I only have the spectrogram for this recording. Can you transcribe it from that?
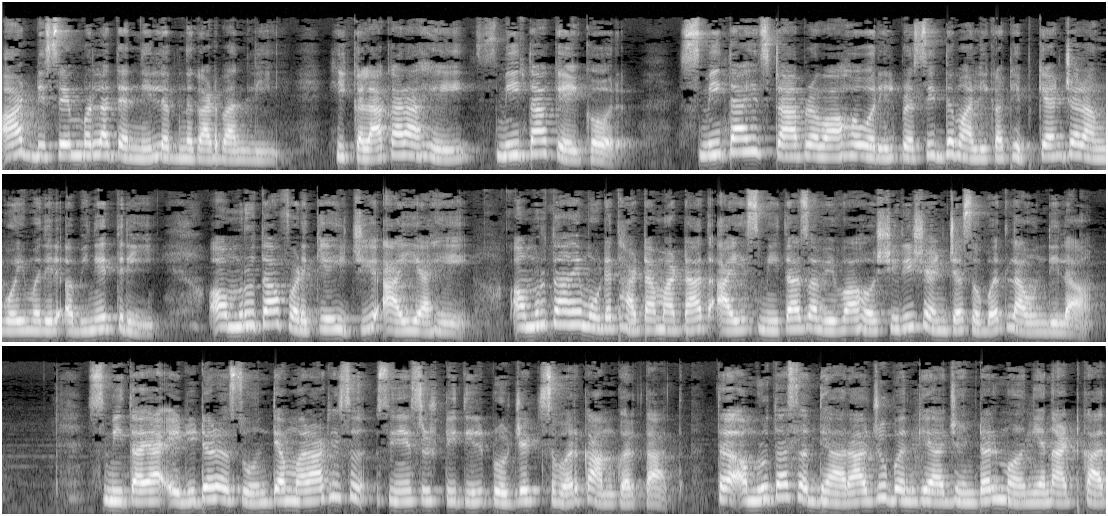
आठ डिसेंबरला त्यांनी लग्नगाठ बांधली. ही कलाकार आहे स्मिता केळकर. स्मिता ही स्टार प्रवाहवरील प्रसिद्ध मालिका ठिपक्यांच्या रांगोळीमधील अभिनेत्री. अमृता फडके हिची आई आहे. अमृताने मोठ्या थाटामाटात आई स्मिताचा विवाह शिरीष यांच्यासोबत लावून दिला. स्मिता या एडिटर असून त्या मराठी सिनेसृष्टीतील प्रोजेक्ट्सवर काम करतात. तर अमृता सध्या राजू बनगे या झेंटलमन या नाटकात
